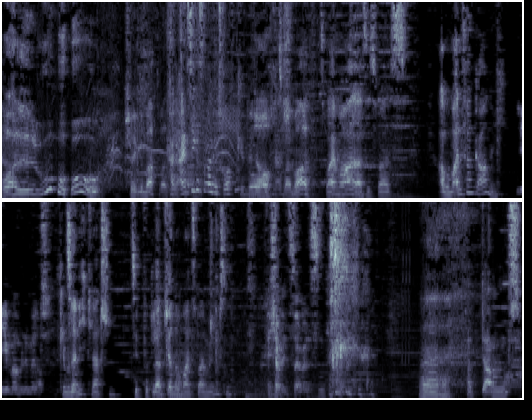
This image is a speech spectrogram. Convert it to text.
Uhuhu. Schön gemacht, was? Kein einziges Mal getroffen? Auch Doch, zweimal. Zweimal, also es war jetzt... Aber am Anfang gar nicht. Leben am Limit. Können wir da nicht klatschen? Ich hätte Zipfelklatsch. gerne nochmal zwei Münzen. Ich habe jetzt zwei Münzen. Ah, Verdammt.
